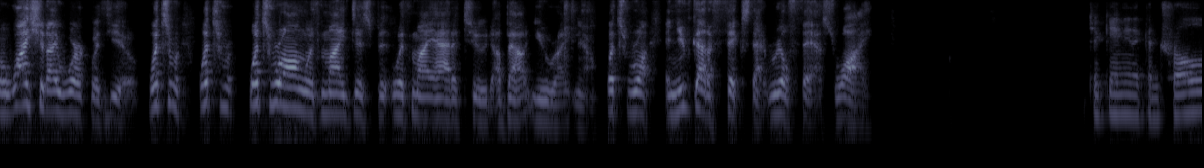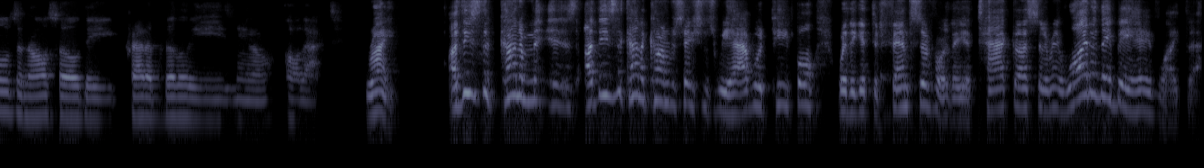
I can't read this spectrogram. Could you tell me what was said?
Or why should I work with you? What's, what's, what's wrong with my disp, with my attitude about you right now? What's wrong? And you've got to fix that real fast. Why? To gaining the controls and also the credibility, you know, all that. Right. Are these the kind of, is, are these the kind of conversations we have with people where they get defensive or they attack us and everything? Why do they behave like that?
